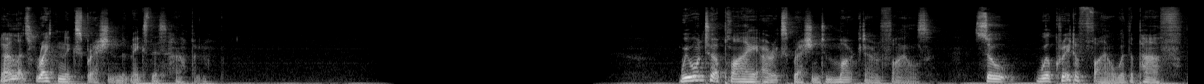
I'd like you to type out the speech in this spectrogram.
now let's write an expression that makes this happen. We want to apply our expression to Markdown files. So we'll create a file with the path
